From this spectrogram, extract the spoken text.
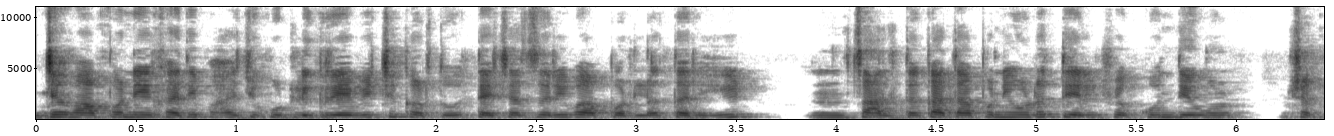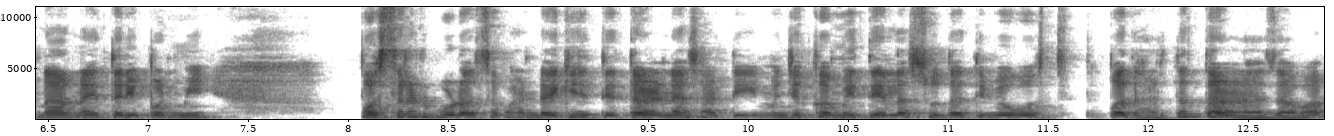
जेव्हा आपण एखादी भाजी कुठली ग्रेव्हीची करतो त्याच्यात जरी वापरलं तरीही चालतं का? आता आपण एवढं तेल फेकून देऊ शकणार नाही तरी पण मी पसरट बुडाचं भांडं घेते तळण्यासाठी. म्हणजे कमी तेलातसुद्धा ती व्यवस्थित पदार्थ तळला जावा.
